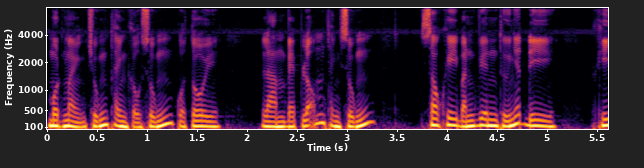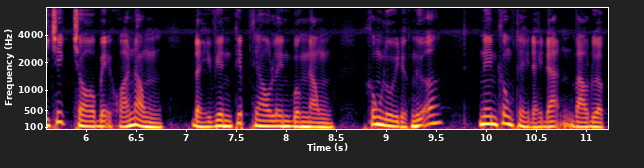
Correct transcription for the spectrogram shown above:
Một mảnh trúng thành khẩu súng của tôi, làm bẹp lõm thành súng. Sau khi bắn viên thứ nhất đi, khí trích cho bệ khóa nòng, đẩy viên tiếp theo lên buồng nòng, không lùi được nữa, nên không thể đẩy đạn vào được.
